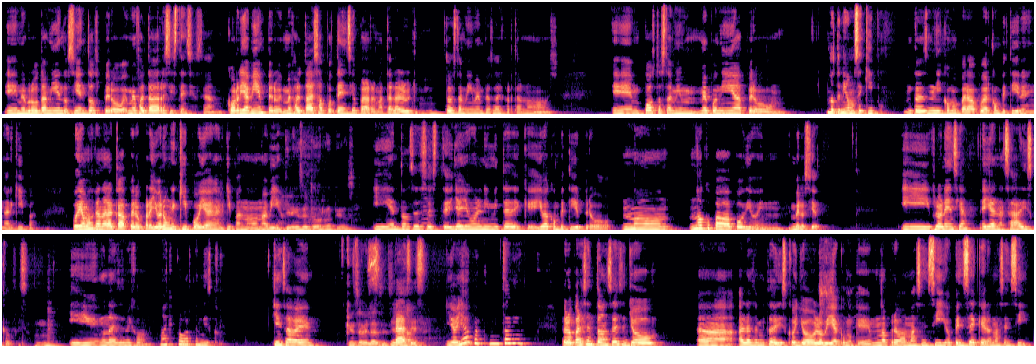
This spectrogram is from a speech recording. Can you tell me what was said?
eh, me probó también en 200, pero me faltaba resistencia. O sea, corría bien, pero me faltaba esa potencia para rematar al último. Entonces también me empezó a descartar, no. En postos también me ponía, pero no teníamos equipo. Entonces ni como para poder competir en Arequipa. Podíamos ganar acá, pero para llevar un equipo ya en Arequipa no, no había. Tienen que ser todos rápidos. Y entonces este, ya llegó un límite de que iba a competir, pero no, no ocupaba podio en, en velocidad. Y Florencia, ella lanzaba disco, pues. Y una vez me dijo, no hay que probarte en disco. ¿Quién sabe ¿Quién sabe la haces? la Ajá. haces. Y yo, ya, pues está bien. Pero para ese entonces yo, ah, al lanzamiento de disco, yo lo veía como que una prueba más sencillo. Pensé que era más sencillo.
